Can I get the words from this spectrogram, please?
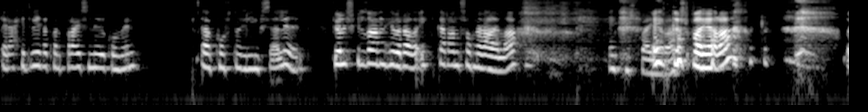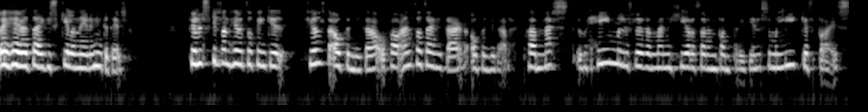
er ekkert vita hver bræsi niður komin eða hvort hann sé lífsæða liðin. Fjölskyldan hefur ráða engar rannsóknar aðila, Einhver spæjara. engar spæjara og hefur það ekki skila neinu hinga til. Fjölskyldan hefur þó fengið fjölda ábendinga og fá ennþá daginn dag ábendingar hvað mest um heimilislösa menn hér og þar um bandaríkin sem að líkast bræs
